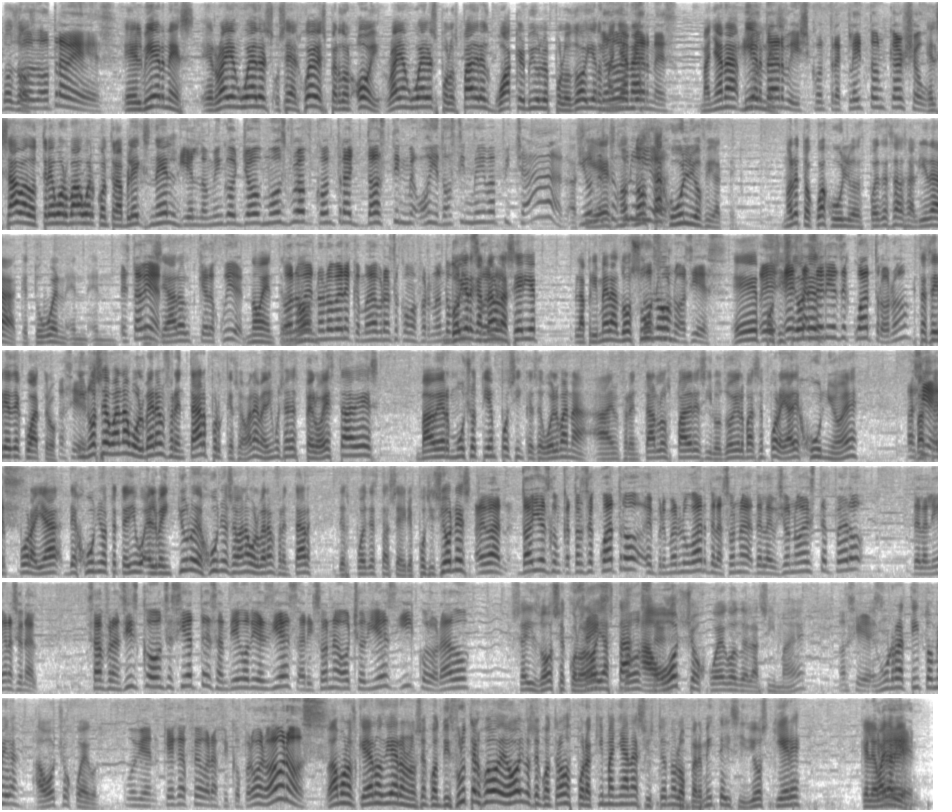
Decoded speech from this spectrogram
2-2. Los- Otra vez. El viernes, eh, Ryan Weathers, o sea, el jueves, perdón, hoy, Ryan Weathers por los padres, Walker Buehler por los Dodgers. Yo doy mañana, viernes. Mañana viernes. Darvish contra Clayton Kershaw. El sábado, Trevor Bauer contra Blake Snell. Y el domingo Joe Musgrove contra Dustin May. Oye, Dustin May va a pichar. ¿Y Así es. está No, está? Julio, fíjate. No le tocó a Julio después de esa salida que tuvo en, en, en- Está en bien, Seattle. que lo cuiden. No entra, No, lo ven- no lo ven a quemar el brazo como Fernando Valenzuela. ganaron la serie, la primera 2-1. 2-1, así es. Eh, Eh, posiciones- Esta serie es de 4, ¿no? Esta serie es de cuatro. Así Y es. no se van a volver a enfrentar porque se van a medir muchas veces, pero esta vez va a haber mucho tiempo sin que se vuelvan a, a enfrentar los padres y los Dodgers. Va a ser por allá de junio, ¿eh? Va a ser por allá de junio, te, te digo. El 21 de junio se van a volver a enfrentar después de esta serie. Posiciones, Ahí van. Dodgers con 14-4 en primer lugar de la zona de la división oeste, pero de la Liga Nacional. San Francisco 11-7, San Diego 10-10, Arizona 8-10 y Colorado. 6-12. Colorado ya está 6-12. a 8 juegos de la cima, ¿eh? Así es. En un ratito, mira, a 8 juegos. Muy bien, qué feo gráfico. Pero bueno, vámonos. Vámonos, que ya nos dieron. Nos Disfruta el juego de hoy. Nos encontramos por aquí mañana, si usted nos lo permite y si Dios quiere. Que le vaya bien.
